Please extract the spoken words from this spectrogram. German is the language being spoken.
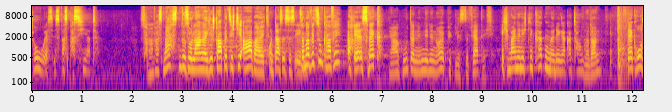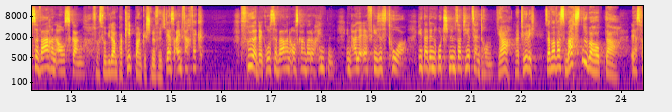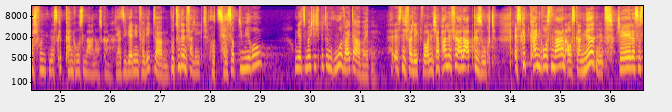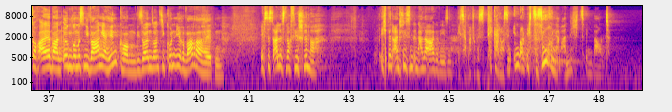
Joe, es ist was passiert. Sag mal, was machst denn du so lange? Hier stapelt sich die Arbeit. Und das ist es eben. Sag mal, willst du einen Kaffee? Ach, er ist weg. ja gut, dann nimm dir eine neue Pickliste. Fertig. Ich meine nicht den Köckenmödinger Karton. Na dann. Der große Warenausgang. Du hast wohl wieder am Paketband geschnüffelt. Der ist einfach weg. Früher, der große Warenausgang war doch hinten. In Halle F dieses Tor. Hinter den Rutschen im Sortierzentrum. Ja, natürlich. Sag mal, was machst du überhaupt da? Er ist verschwunden. Es gibt keinen großen Warenausgang. Ja, sie werden ihn verlegt haben. Wozu denn verlegt? Prozessoptimierung? Und jetzt möchte ich bitte in Ruhe weiterarbeiten. Er ist nicht verlegt worden. Ich habe Halle für Halle abgesucht. Es gibt keinen großen Warenausgang. Nirgends. Jay, das ist doch albern. Irgendwo müssen die Waren ja hinkommen. Wie sollen sonst die Kunden ihre Ware erhalten? Es ist alles noch viel schlimmer. Ich bin anschließend in Halle A gewesen. Ich sag mal, du bist Picker, du hast im Inbound nichts zu suchen. Aber nichts inbound.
